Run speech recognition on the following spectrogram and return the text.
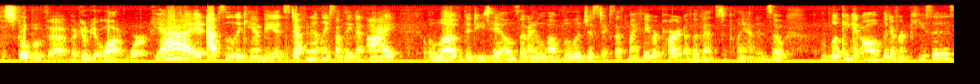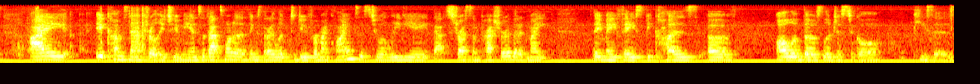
the scope of that, that can be a lot of work. yeah, it absolutely can be. It's definitely something that I love the details and I love the logistics. That's my favorite part of events to plan. And so, looking at all of the different pieces, I it comes naturally to me. And so that's one of the things that I look to do for my clients is to alleviate that stress and pressure that it might they may face because of all of those logistical pieces.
